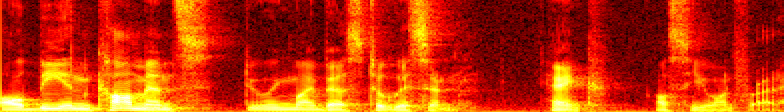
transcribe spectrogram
I'll be in comments doing my best to listen. Hank, I'll see you on Friday.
